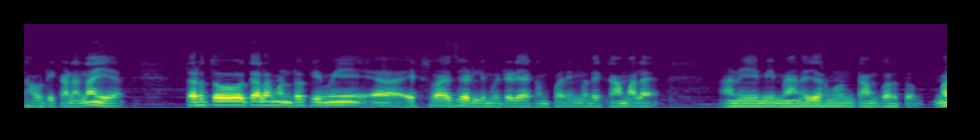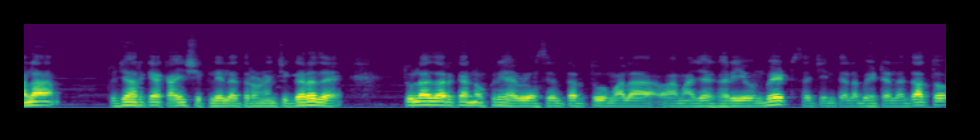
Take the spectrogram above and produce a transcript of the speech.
ठावठिकाणा नाही आहे तर तो त्याला म्हणतो की मी एक्स वाय झेड लिमिटेड या कंपनीमध्ये कामाला आहे आणि मी मॅनेजर म्हणून काम करतो. मला तुझ्यासारख्या काही शिकलेल्या तरुणांची गरज आहे. तुला जर का नोकरी हवी असेल तर तू मला माझ्या घरी येऊन भेट. सचिन त्याला भेटायला जातो.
